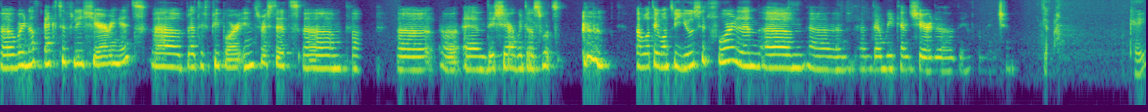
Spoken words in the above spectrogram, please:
Uh, we're not actively sharing it, uh, but if people are interested um, uh, uh, and they share with us what what they want to use it for, then um, uh, then we can share the, the information. Yeah. Okay.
